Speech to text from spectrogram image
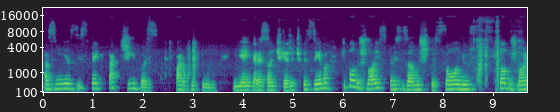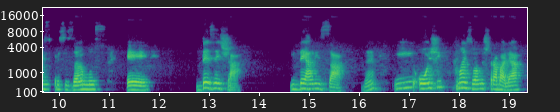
as minhas expectativas para o futuro. E é interessante que a gente perceba que todos nós precisamos ter sonhos, todos nós precisamos é, desejar, idealizar, né? E hoje nós vamos trabalhar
